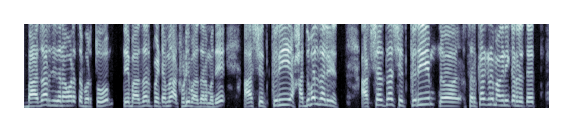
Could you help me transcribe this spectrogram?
बाजार जे जनावरांचा भरतो ते बाजारपेठामध्ये आठवडी बाजारामध्ये आज शेतकरी हातबल झालेले आहेत. अक्षरशः शेतकरी सरकारकडे मागणी करत आहेत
